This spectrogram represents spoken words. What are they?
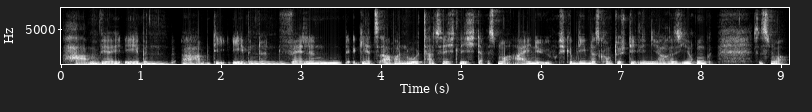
haben wir eben äh, die Ebenenwellen, jetzt aber nur tatsächlich, da ist nur eine übrig geblieben, das kommt durch die Linearisierung. Es ist nur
